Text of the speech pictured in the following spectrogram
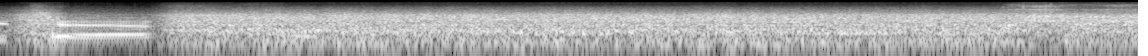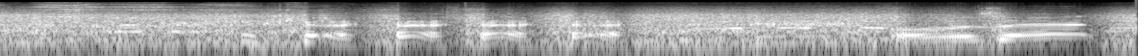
Are we tough? what was that?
